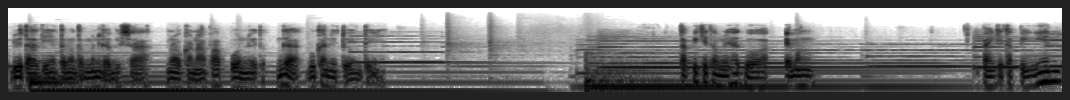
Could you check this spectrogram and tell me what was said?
duit artinya teman-teman gak bisa melakukan apa pun itu enggak bukan itu intinya. Tapi kita melihat bahwa emang apa yang kita pingin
